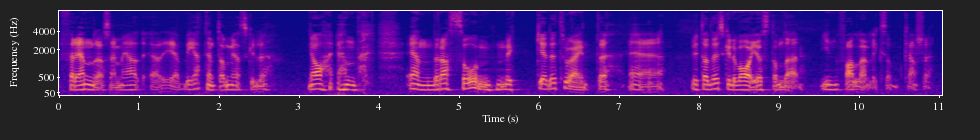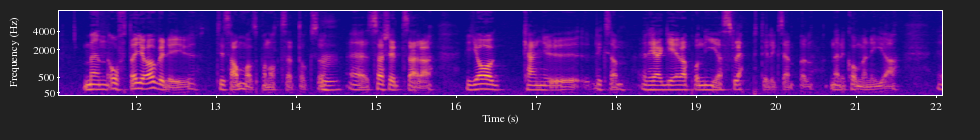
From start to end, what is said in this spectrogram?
förändra sig. Men jag, jag, jag vet inte om jag skulle ja, ändra, ändra så mycket. Det tror jag inte. Eh, utan det skulle vara just de där infallen liksom kanske. Men ofta gör vi det ju tillsammans på något sätt också. Mm. Eh, särskilt så här, jag kan ju liksom reagera på nya släpp till exempel. När det kommer nya eh,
